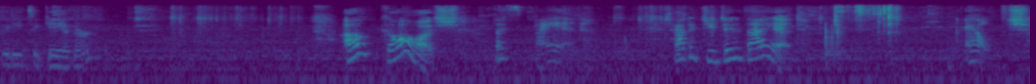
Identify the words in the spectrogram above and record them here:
pretty together. Oh gosh, that's bad. How did you do that? Ouch.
